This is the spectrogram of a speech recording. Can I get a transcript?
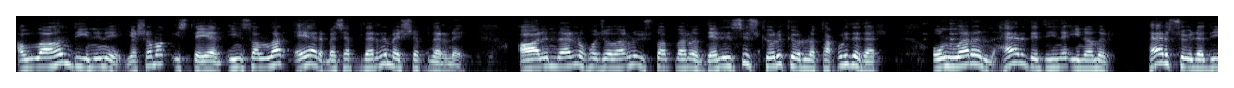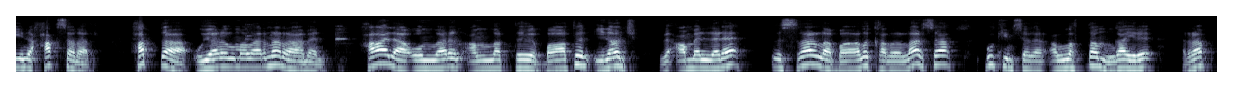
Allah'ın dinini yaşamak isteyen insanlar eğer mezheplerini, meşreplerini, alimlerini, hocalarını, üstadlarını delilsiz körü körüne taklit eder, onların her dediğine inanır, her söylediğini hak sanar, hatta uyarılmalarına rağmen hala onların anlattığı batıl inanç ve amellere ısrarla bağlı kalırlarsa bu kimseler Allah'tan gayrı Rab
